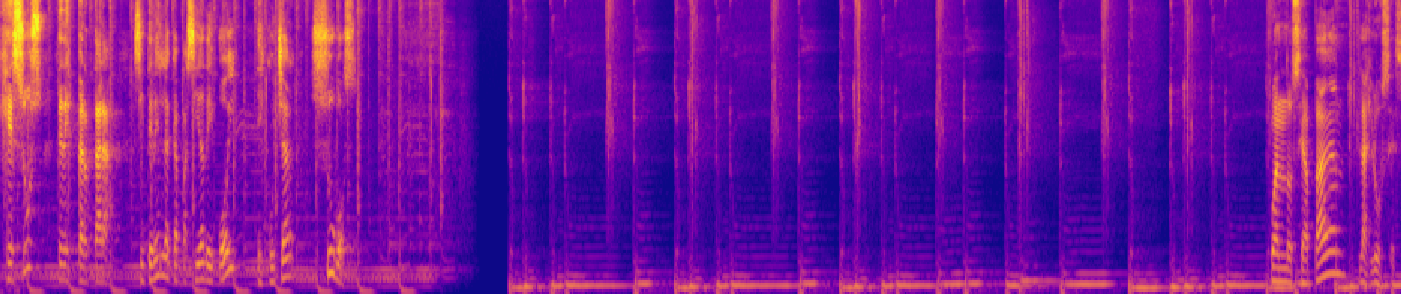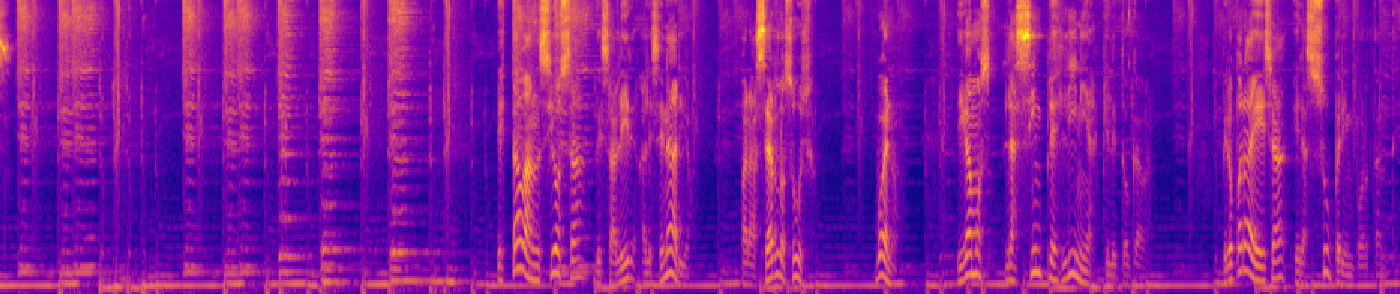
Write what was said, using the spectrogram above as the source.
Jesús te despertará si tenés la capacidad de hoy escuchar su voz. Cuando se apagan las luces. Estaba ansiosa de salir al escenario para hacer lo suyo. Bueno, digamos las simples líneas que le tocaban. Pero para ella era súper importante.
